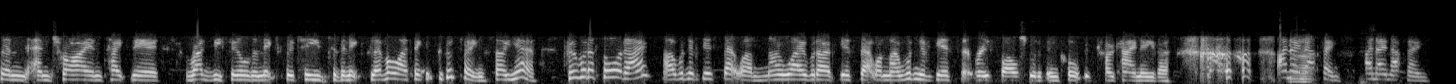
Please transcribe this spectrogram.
and, and try and take their rugby field and expertise to the next level, I think it's a good thing. So, yeah, who would have thought, eh? I wouldn't have guessed that one. No way would I have guessed that one. I wouldn't have guessed that Reece Walsh would have been caught with cocaine either. I know No. nothing. I know nothing.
